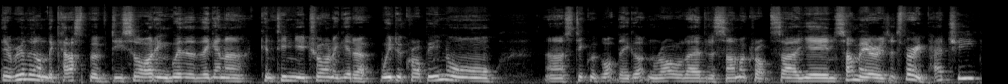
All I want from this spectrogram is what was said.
They're really on the cusp of deciding whether they're going to continue trying to get a winter crop in or uh, stick with what they got and roll it over to summer crops. So yeah, in some areas it's very patchy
